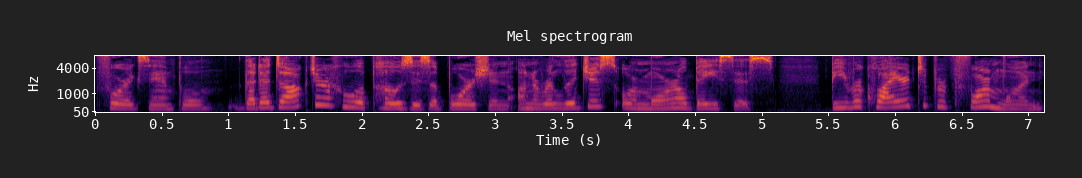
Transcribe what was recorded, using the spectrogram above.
for example, that a doctor who opposes abortion on a religious or moral basis be required to perform one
